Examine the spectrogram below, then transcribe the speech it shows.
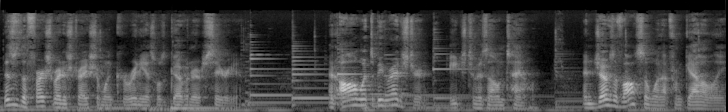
This was the first registration when Quirinius was governor of Syria. And all went to be registered, each to his own town. And Joseph also went up from Galilee,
